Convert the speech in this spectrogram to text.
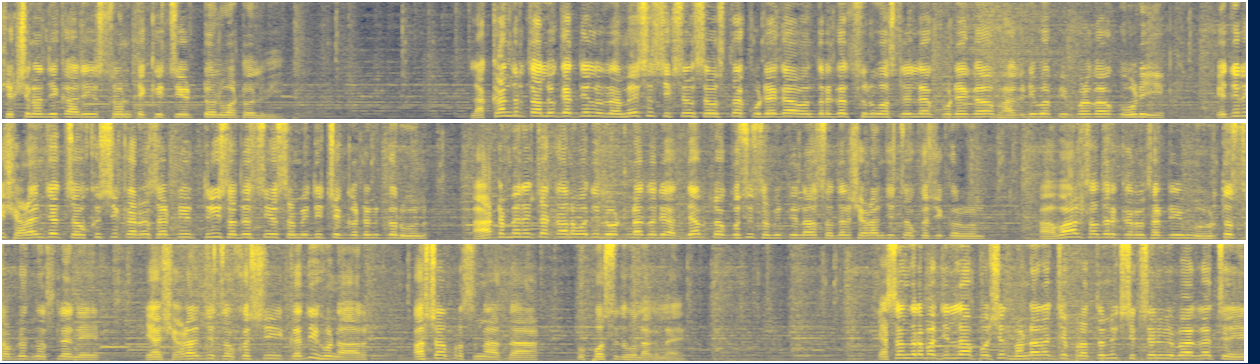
शिक्षणाधिकारी सोनटेकीची टोलवाटोलवी. लाखांदूर तालुक्यातील रमेश शिक्षण संस्था कुडेगाव अंतर्गत सुरू असलेल्या कुडेगाव भागडी व पिंपळगाव कोहडी येथील शाळांच्या चौकशी करण्यासाठी त्रिसदस्यीय समितीचे गठन करून आठ महिन्याचा कालावधी लोटला तरी अद्याप चौकशी समितीला सदर शाळांची चौकशी करून अहवाल सादर करण्यासाठी मुहूर्त सापडत नसल्याने या शाळांची चौकशी कधी होणार असा प्रश्न आता उपस्थित होऊ लागला आहे या संदर्भात जिल्हा परिषद भंडाराचे प्राथमिक शिक्षण विभागाचे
